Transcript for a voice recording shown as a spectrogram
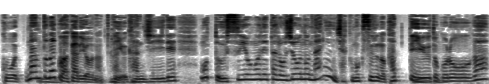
こう、なんとなくわかるようなっていう感じで、もっと薄汚れた路上の何に着目するのかっていうところが、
